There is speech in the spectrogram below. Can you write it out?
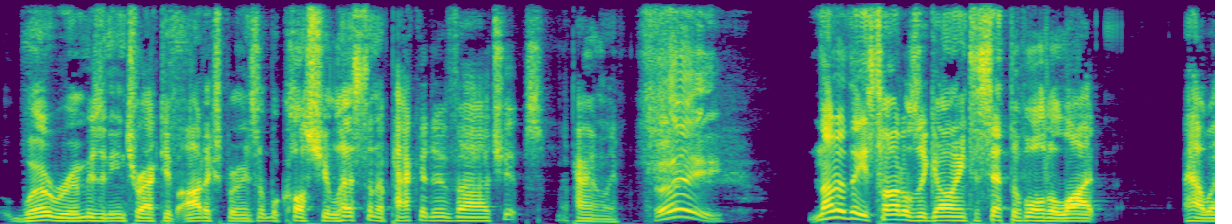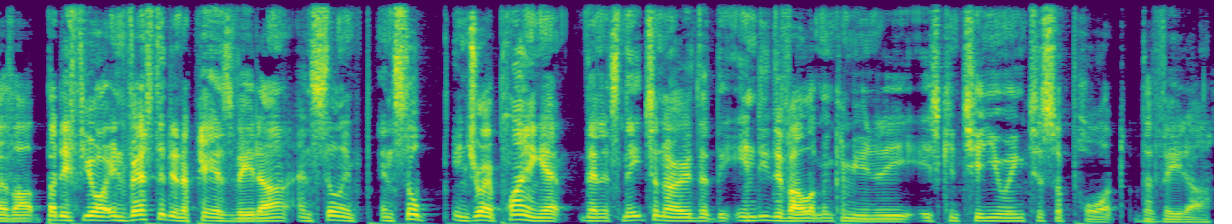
War Room is an interactive art experience that will cost you less than a packet of uh, chips, apparently. Hey, None of these titles are going to set the world alight, however, but if you're invested in a PS Vita and still and still enjoy playing it, then it's neat to know that the indie development community is continuing to support the Vita.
